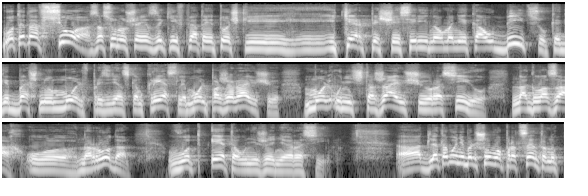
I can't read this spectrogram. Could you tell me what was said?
вот это все, засунувшие языки в пятые точки и, терпящие серийного маньяка-убийцу, КГБшную моль в президентском кресле, моль пожирающую, моль уничтожающую Россию на глазах у народа, вот это унижение России. А для того небольшого процента, ну,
